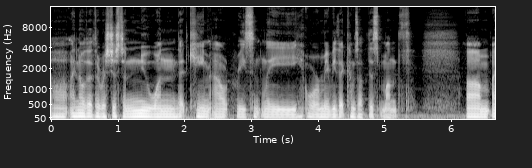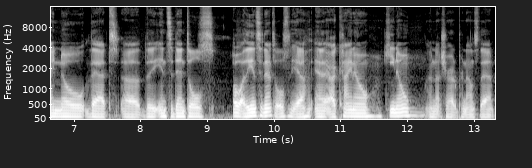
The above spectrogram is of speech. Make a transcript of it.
Uh, I know that there was just a new one that came out recently, or maybe that comes out this month. Um, I know that uh, the incidentals. Oh, the incidentals, yeah. Uh, Kino, Kino. I'm not sure how to pronounce that.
